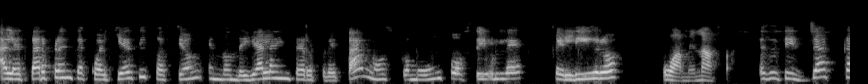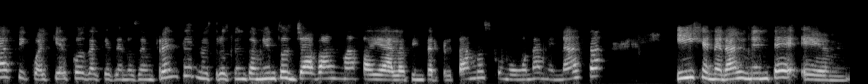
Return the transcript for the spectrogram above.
al estar frente a cualquier situación en donde ya la interpretamos como un posible peligro o amenaza. Es decir, ya casi cualquier cosa que se nos enfrente, nuestros pensamientos ya van más allá, las interpretamos como una amenaza y generalmente eh,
